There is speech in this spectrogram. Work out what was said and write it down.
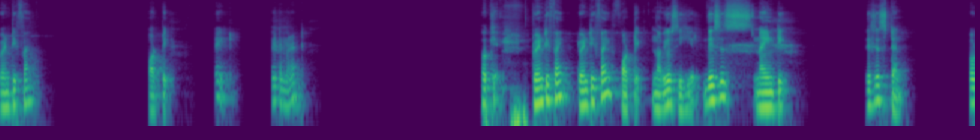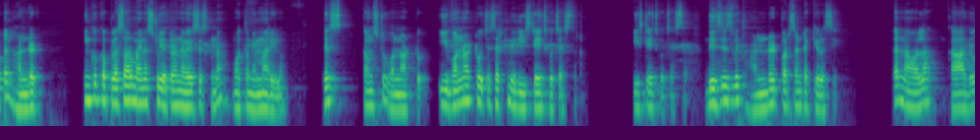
twenty five forty right wait minute okay twenty five twenty five forty now you see here this is ninety this is ten total hundred ఇంకొక ప్లస్ ఆర్ మైనస్ టూ ఎక్కడైనా వేసేసుకున్నా మొత్తం ఎంఆర్ఈలో this comes to one nought two ఈ వన్ నాట్ టూ వచ్చేసరికి మీరు ఈ స్టేజ్కి వచ్చేస్తారు. ఈ స్టేజ్కి వచ్చేస్తారు. This is with hundred percent accuracy sir నా వల్ల కాదు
